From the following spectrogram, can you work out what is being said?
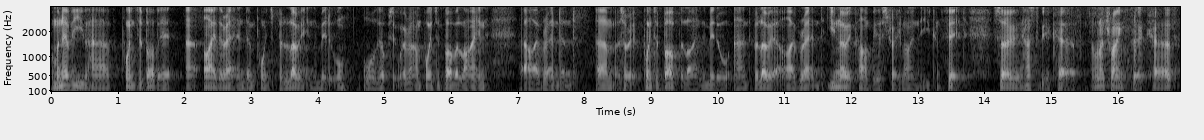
And whenever you have points above it at either end and points below it in the middle, or the opposite way around, points above a line at either end and um, sorry, points above the line in the middle and below it at either end, you know it can't be a straight line that you can fit. So it has to be a curve. And when I try and fit a curve,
